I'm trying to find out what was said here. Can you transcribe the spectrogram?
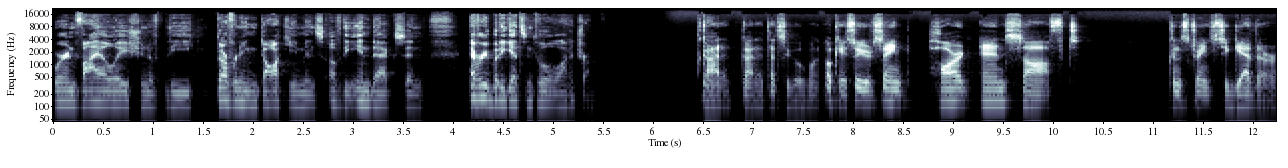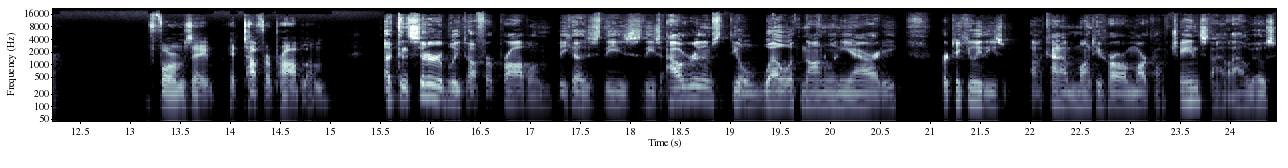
we're in violation of the governing documents of the index and everybody gets into a lot of trouble. Got it. Got it. That's a good one. Okay, so you're saying hard and soft constraints together forms a, a tougher problem. A considerably tougher problem because these these algorithms deal well with nonlinearity, particularly these uh, kind of Monte Carlo Markov chain style algos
